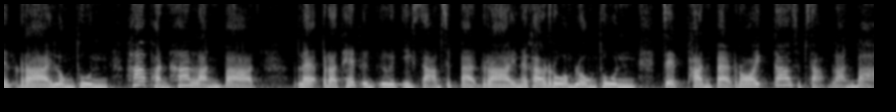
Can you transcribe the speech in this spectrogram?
11 ราย ลงทุน 5,005 ล้านบาทและประเทศอื่น ๆ อีก 38 รายนะคะ รวมลงทุน 7,893 ล้านบาท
